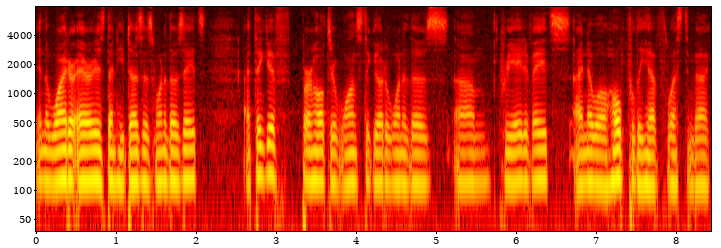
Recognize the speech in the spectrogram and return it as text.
in the wider areas than he does as one of those eights. I think if Berhalter wants to go to one of those um, creative eights, I know we'll hopefully have Weston back.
